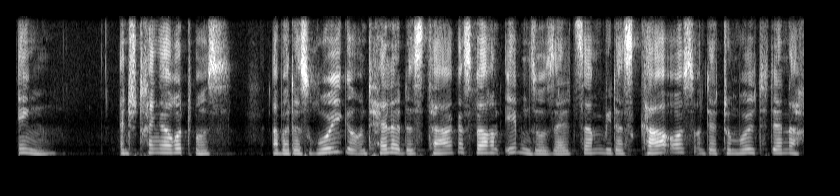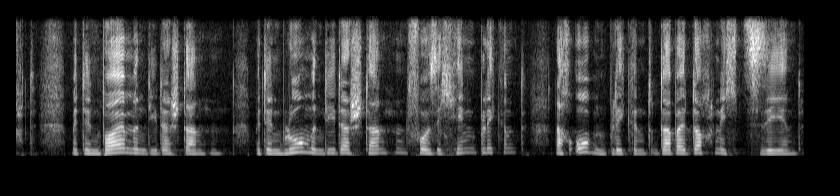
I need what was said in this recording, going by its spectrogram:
ing, ein strenger Rhythmus, aber das Ruhige und Helle des Tages waren ebenso seltsam wie das Chaos und der Tumult der Nacht, mit den Bäumen, die da standen, mit den Blumen, die da standen, vor sich hinblickend, nach oben blickend und dabei doch nichts sehend,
